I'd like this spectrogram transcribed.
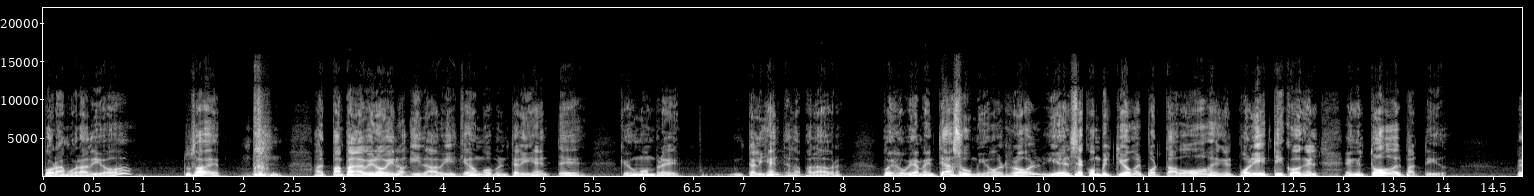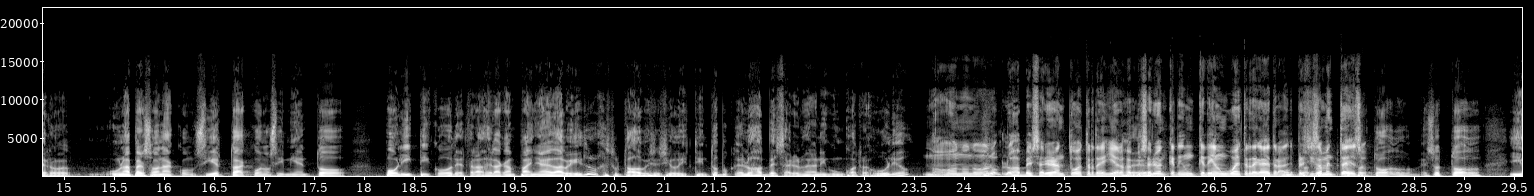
Por amor a Dios. Tú sabes. Al pan pan vino vino. Y David, que es un hombre inteligente, que es un hombre inteligente es la palabra, pues obviamente asumió el rol y él se convirtió en el portavoz, en el político, en el, en el todo del partido. Pero una persona con cierto conocimiento político detrás de la campaña de David, los resultados hubiesen sido distintos porque los adversarios no eran ningún 4 de julio. No, no, no. Los, adversarios eran toda estrategia. Los Sí. adversarios eran que tenían, que tenían un buen estratega detrás. No, Precisamente eso. eso. es todo, eso es todo. Y,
